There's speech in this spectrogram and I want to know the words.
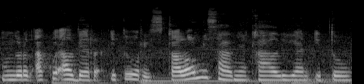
menurut aku LDR itu risk. Kalau misalnya kalian itu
